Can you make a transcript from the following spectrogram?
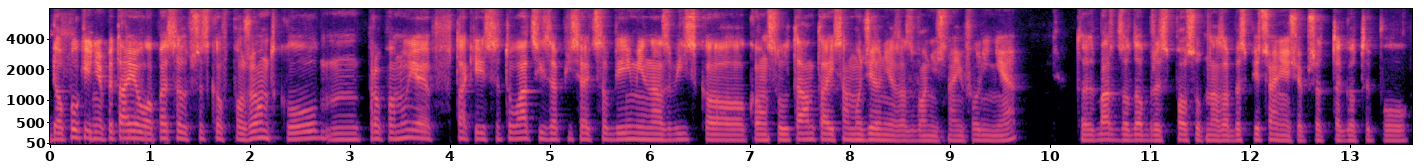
Dopóki nie pytają o PESEL, wszystko w porządku. Mm, proponuję w takiej sytuacji zapisać sobie imię, nazwisko konsultanta i samodzielnie zadzwonić na infolinię. To jest bardzo dobry sposób na zabezpieczenie się przed tego typu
